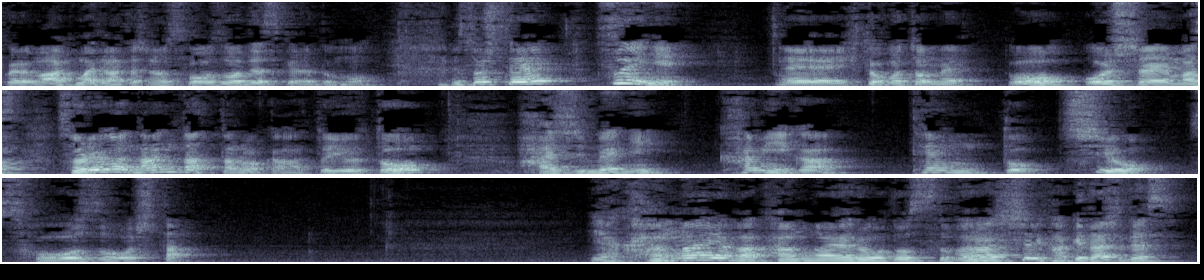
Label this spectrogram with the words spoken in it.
これもあくまで私の想像ですけれども。そして、ついに、えー、一言目をおっしゃいます。それが何だったのかというと、はじめに神が天と地を創造した。いや、考えれば考えるほど素晴らしい書き出しです。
